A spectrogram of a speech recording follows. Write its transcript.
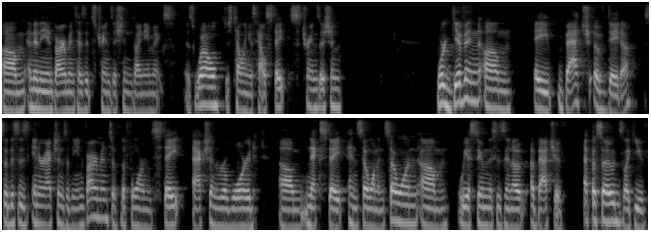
Um, and then the environment has its transition dynamics as well, just telling us how states transition. We're given um, a batch of data. So this is interactions of the environment of the form state, action, reward, um, next state, and so on and so on. Um, we assume this is in a, a, batch of episodes, like you've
